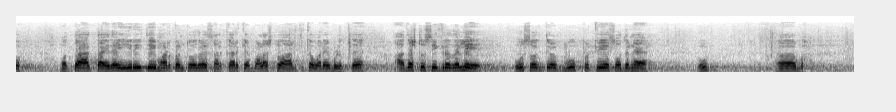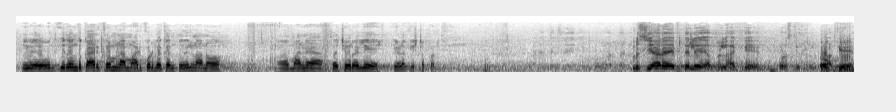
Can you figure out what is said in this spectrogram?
ಮೊತ್ತ ಆಗ್ತಾ ಇದೆ. ಈ ರೀತಿ ಮಾಡ್ಕೊತ ಹೋದರೆ ಸರ್ಕಾರಕ್ಕೆ ಭಾಳಷ್ಟು ಆರ್ಥಿಕ ಹೊರೆ ಬೀಳುತ್ತೆ. ಆದಷ್ಟು ಶೀಘ್ರದಲ್ಲಿ ಭೂ ಸ್ವ ಭೂ ಪ್ರಕ್ರಿಯೆ ಶೋಧನೆ ಭೂ ಇದೊಂದು ಕಾರ್ಯಕ್ರಮನ ಮಾಡಿಕೊಡ್ಬೇಕಂತಂದ್ರೆ ನಾನು ಮಾನ್ಯ ಸಚಿವರಲ್ಲಿ ಕೇಳೋಕೆ ಇಷ್ಟಪಡ್ತೀನಿ. ಸಿ ಆರ್ ಐ ಎಫ್ತಲ್ಲಿ ಅದ್ರಲ್ಲಿ ಹಾಕಿ ಕೊಡಿಸ್ತಿದ್ರು. ಓಕೆ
